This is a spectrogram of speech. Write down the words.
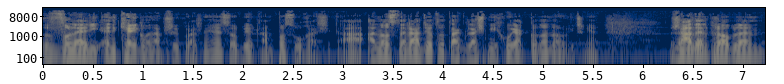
woleli Enkiego na przykład, nie? Sobie tam posłuchać. A, a Nocne Radio to tak dla śmichu, jak Kononowicz, nie? Żaden problem,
